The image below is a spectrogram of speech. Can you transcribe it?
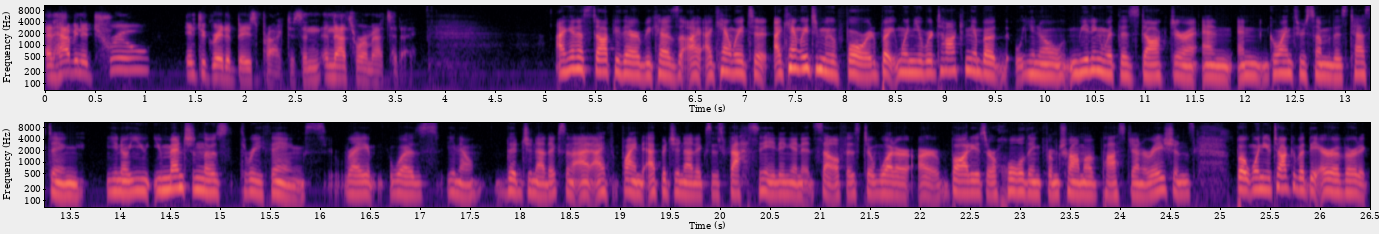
and having a true integrative based practice. And, and that's where I'm at today. I'm going to stop you there because I, I can't wait to I can't wait to move forward. But when you were talking about you know meeting with this doctor and and going through some of this testing, you know you, you mentioned those three things, right? Was you know the genetics, and I, I find epigenetics is fascinating in itself as to what our, our bodies are holding from trauma of past generations. But when you talk about the Ayurvedic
